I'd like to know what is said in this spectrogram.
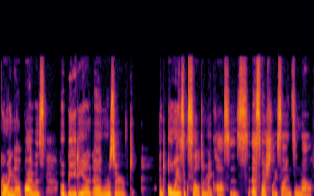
Growing up, I was obedient and reserved, and always excelled in my classes, especially science and math.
